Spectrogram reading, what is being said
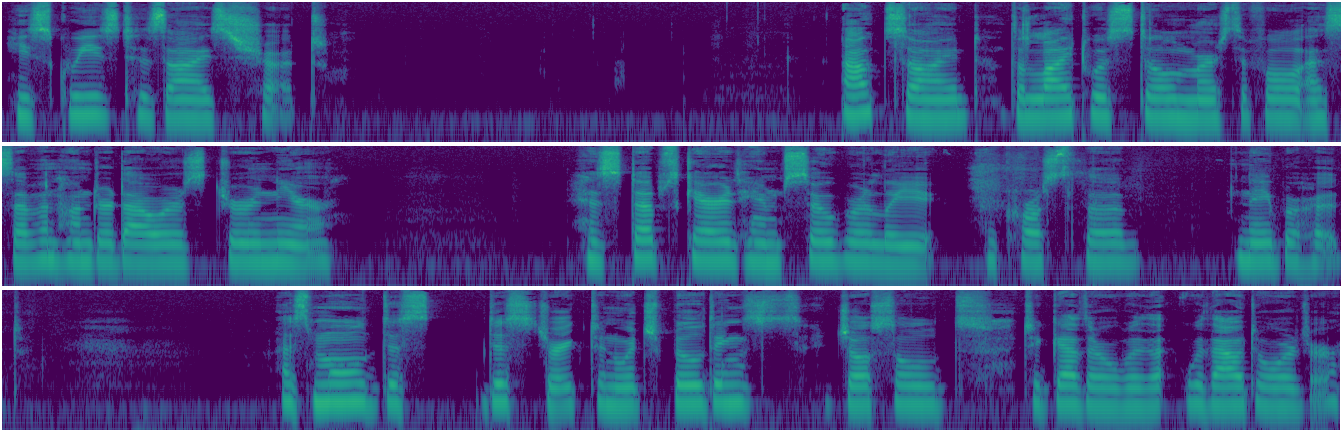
He squeezed his eyes shut. Outside, the light was still merciful as 700 hours drew near. His steps carried him soberly across the neighborhood. A small dis- district in which buildings jostled together with- without order,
